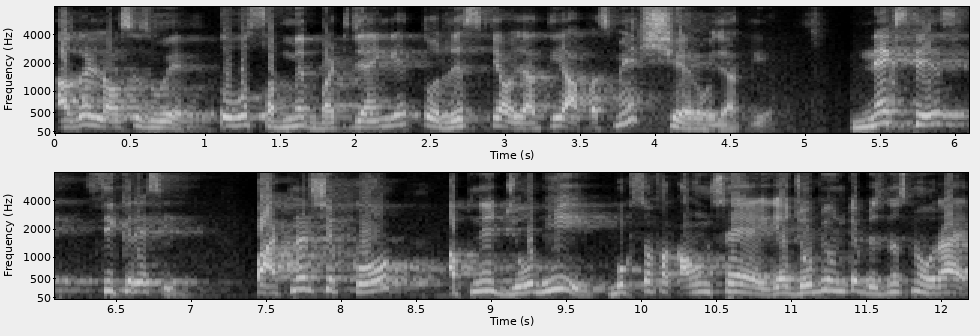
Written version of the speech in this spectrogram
अगर लॉसेज हुए तो वो सब में बट जाएँगे तो रिस्क क्या हो जाती है? आपस में शेयर हो जाती है। नेक्स्ट इज़ सीक्रेसी पार्टनरशिप को अपने जो भी बुक्स ऑफ़ अकाउंट्स है या जो भी उनके बिज़नेस में हो रहा है,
